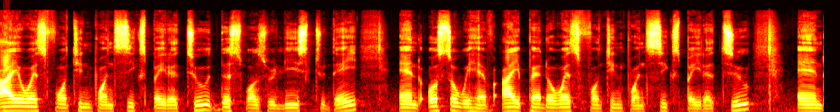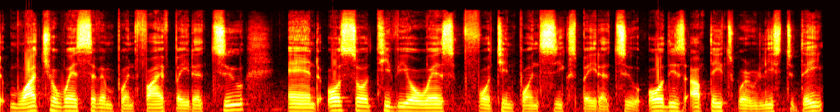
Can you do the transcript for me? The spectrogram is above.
iOS 14.6 beta 2 this was released today. And also we have iPadOS 14.6 beta 2 and watchOS 7.5 beta 2 and also tvOS 14.6 beta 2 all these updates were released today.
